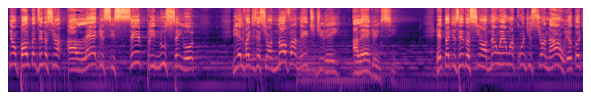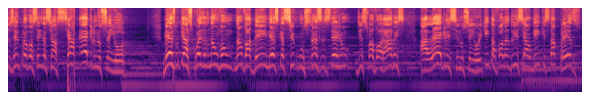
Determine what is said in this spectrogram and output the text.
Não, Paulo está dizendo assim, alegre-se sempre no Senhor. E ele vai dizer assim, ó, novamente direi, alegrem-se. Ele está dizendo assim, ó, não é uma condicional. Eu estou dizendo para vocês assim, ó, se alegre no Senhor. Mesmo que as coisas não vão, não vá bem, mesmo que as circunstâncias estejam desfavoráveis, alegre-se no Senhor. E quem está falando isso é alguém que está preso.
